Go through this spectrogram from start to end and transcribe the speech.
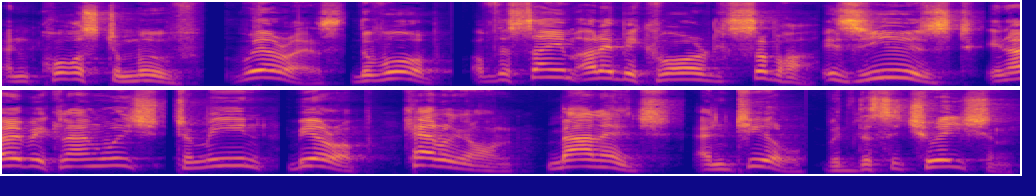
and cause to move. Whereas the verb of the same Arabic word subha is used in Arabic language to mean bear up, carry on, manage, and deal with the situation.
